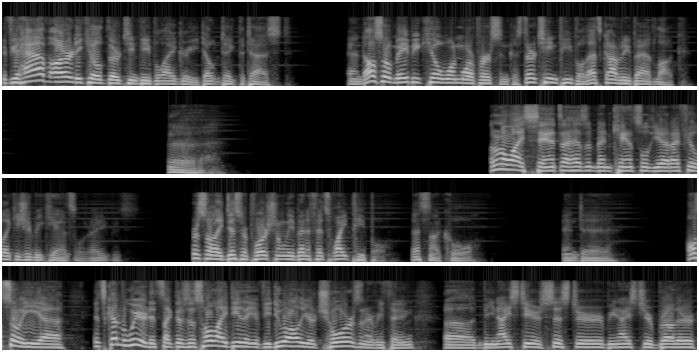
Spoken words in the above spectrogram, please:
If you have already killed 13 people, I agree. Don't take the test. And also maybe kill one more person because 13 people, that's got to be bad luck. Ugh. I don't know why Santa hasn't been canceled yet. I feel like he should be canceled, right? First of all, he disproportionately benefits white people. That's not cool. And uh, also, he uh, it's kind of weird. It's like there's this whole idea that if you do all your chores and everything, uh, be nice to your sister, be nice to your brother,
